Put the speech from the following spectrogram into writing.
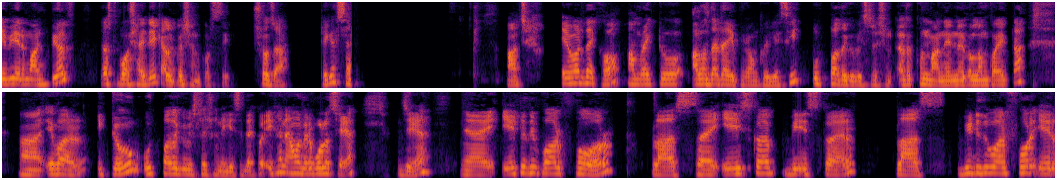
এ বি এর মান টুয়েলভ জাস্ট বসাই দিয়ে ক্যালকুলেশন করছি। সোজা, ঠিক আছে? আচ্ছা এবার দেখো, আমরা একটু আলাদা টাইপের অঙ্ক গেছি। উৎপাদক বিশ্লেষণ, এতক্ষণ মান নির্ণয় করলাম কয়েকটা। এবার একটু উৎপাদক বিশ্লেষণে গেছি। দেখো, এখানে আমাদের বলেছে যে A to the power four plus A square B square plus B to power four এর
